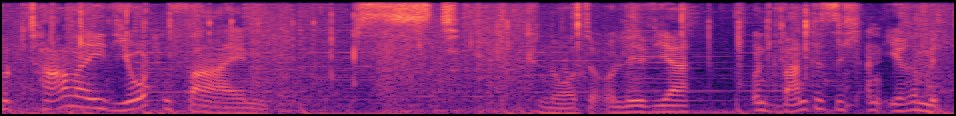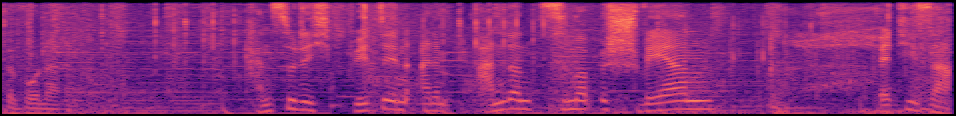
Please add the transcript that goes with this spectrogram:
Totaler Idiotenverein. Psst, knurrte Olivia und wandte sich an ihre Mitbewohnerin. Kannst du dich bitte in einem anderen Zimmer beschweren? Betty sah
